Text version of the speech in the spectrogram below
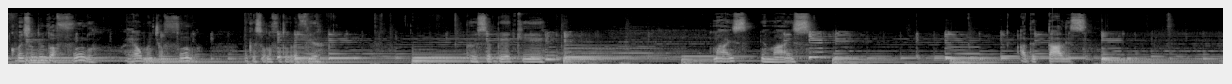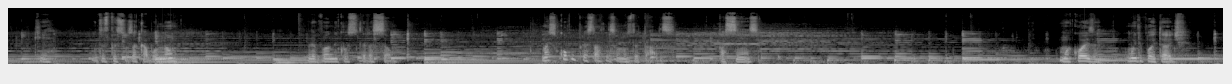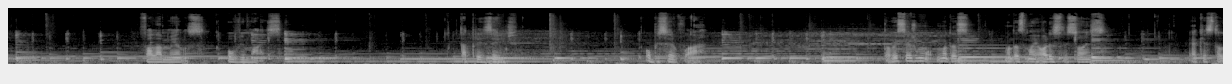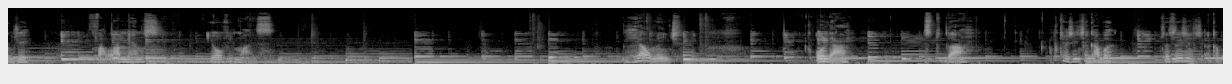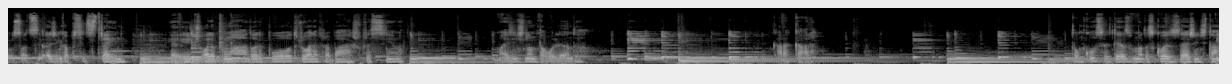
Começando indo a fundo realmente a fundo na questão da fotografia, perceber que mais e mais há detalhes que muitas pessoas acabam não levando em consideração. Mas como prestar atenção nos detalhes? Paciência. Uma coisa muito importante: falar menos, ouvir mais. Estar tá presente, observar. Talvez seja uma, das, uma das maiores lições é a questão de falar menos e ouvir mais. realmente olhar, estudar, porque a gente acaba, às vezes a gente acaba só a gente acaba se distraindo. A gente olha para um lado, olha para o outro, olha para baixo, para cima, mas a gente não está olhando cara a cara. Então, com certeza, uma das coisas é a gente estar tá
